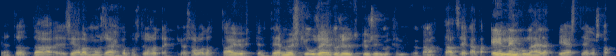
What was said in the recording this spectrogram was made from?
ja tota, siellä on mun sähköpostiosoitekin, jos haluat ottaa yhteyttä. Ja myöskin usein kysytyt kysymykset, mitkä kannattaa tsekata ennen kuin lähetät viestiä, koska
